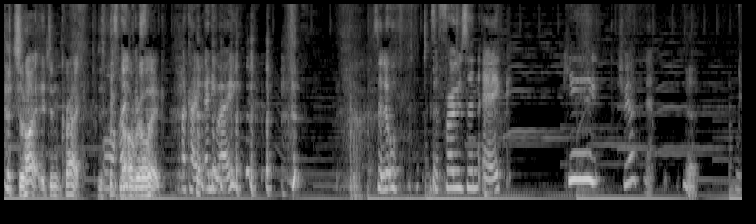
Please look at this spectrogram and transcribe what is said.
it's alright, it didn't crack. It's Well, I not a real egg. okay, anyway, it's a little. It's a frozen egg. Cute. Should we open it? Yeah. Okay.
